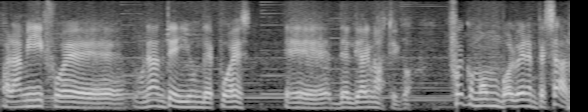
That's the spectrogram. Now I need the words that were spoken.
Para mí fue un antes y un después eh, del diagnóstico. Fue como un volver a empezar.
